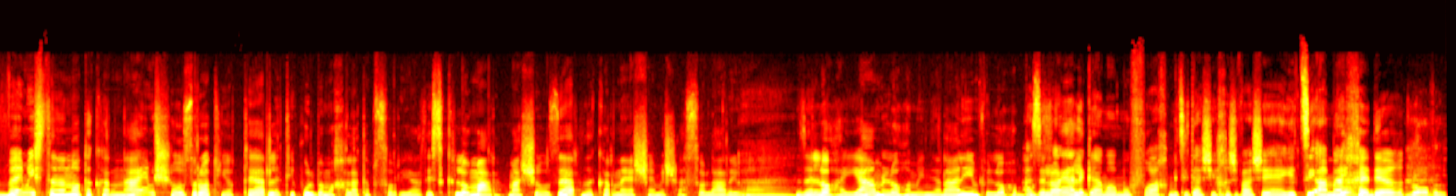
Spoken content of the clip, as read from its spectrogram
ומסתננות הקרניים שעוזרות יותר לטיפול במחלת הפסוריאזיס. כלומר, מה שעוזר זה קרני השמש הסולריות. אה. זה לא הים, לא המינרלים ולא הבוץ. אז זה לא היה לגמרי מופרך מצידה שהיא חשבה שיציאה לא, מהחדר... לא, לא, אבל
